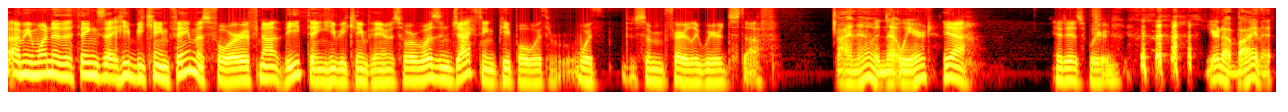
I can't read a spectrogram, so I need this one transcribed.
I mean, one of the things that he became famous for, if not the thing he became famous for, was injecting people with with some fairly weird stuff. I know. Isn't that weird? Yeah, it is weird. You're not buying it.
